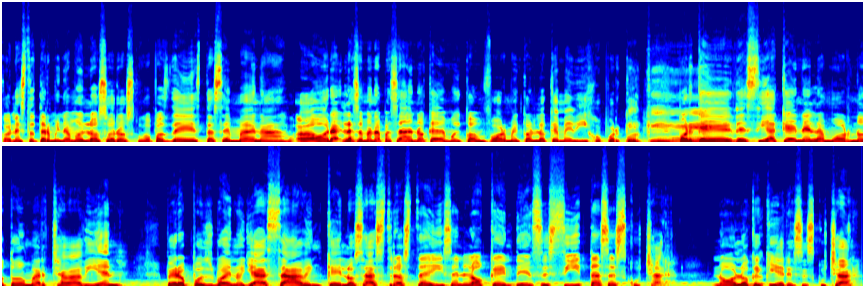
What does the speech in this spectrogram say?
Con esto terminamos los horóscopos de esta semana. Ahora, la semana pasada no quedé muy conforme con lo que me dijo. Porque, ¿Por qué? Porque decía que en el amor no todo marchaba bien. Pero pues bueno, ya saben que los astros te dicen lo que necesitas escuchar, no lo que quieres escuchar.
